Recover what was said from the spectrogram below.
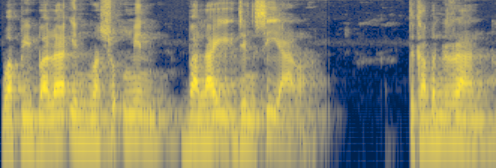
Wapi balain wasukmin balai jeng sial. Teka beneran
